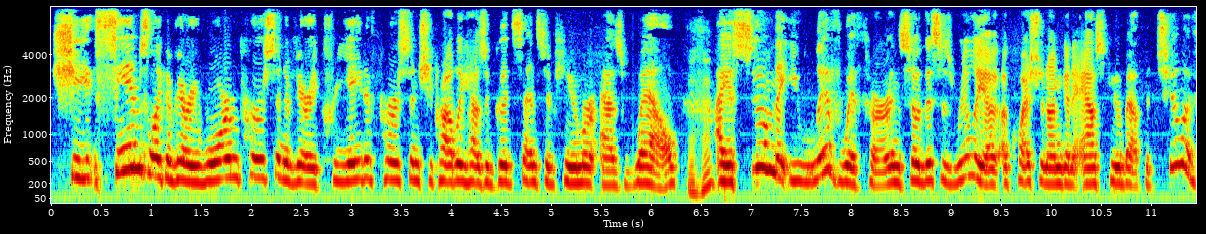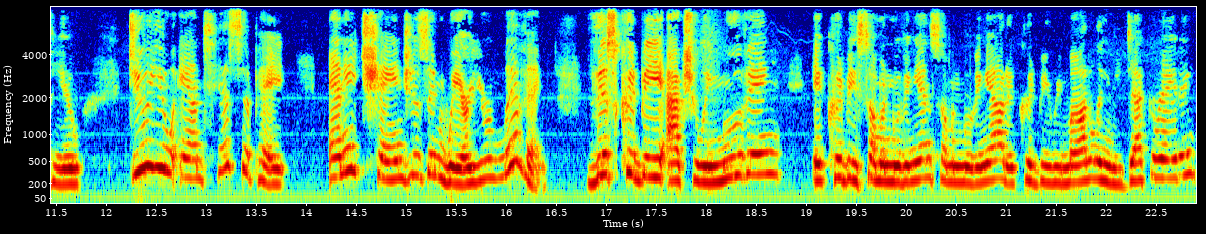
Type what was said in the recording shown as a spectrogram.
She seems like a very warm person, a very creative person. She probably has a good sense of humor as well. Mhm. I assume that you live with her, and so this is really a, a question I'm going to ask you about the two of you. Do you anticipate any changes in where you're living? This could be actually moving. It could be someone moving in, someone moving out. It could be remodeling, redecorating.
